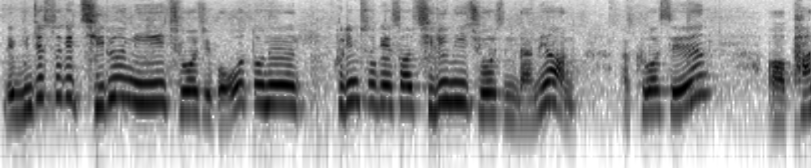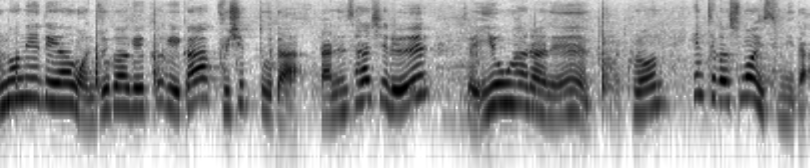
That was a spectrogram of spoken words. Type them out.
네, 문제 속에 지름이 주어지고 또는 그림 속에서 지름이 주어진다면 아, 그것은 어, 반원에 대한 원주각의 크기가 90도다라는 사실을 자, 이용하라는 그런 힌트가 숨어 있습니다.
